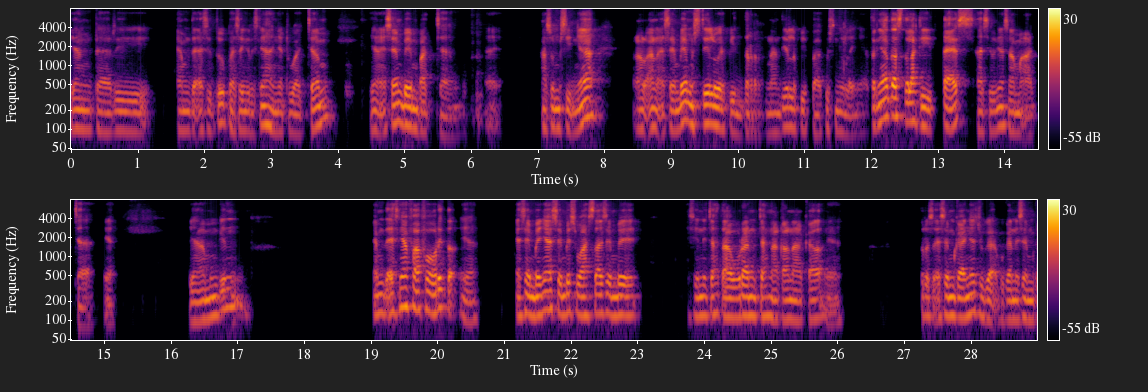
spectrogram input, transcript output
yang dari MTS itu bahasa Inggrisnya hanya dua jam, yang SMP 4 jam. Eh, asumsinya kalau anak SMP mesti lebih pinter, nanti lebih bagus nilainya. Ternyata setelah dites hasilnya sama aja ya. Ya mungkin MTS-nya favorit kok ya. SMP-nya SMP swasta, SMP sini cah tawuran, cah nakal-nakal ya. Terus SMK-nya juga bukan SMK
